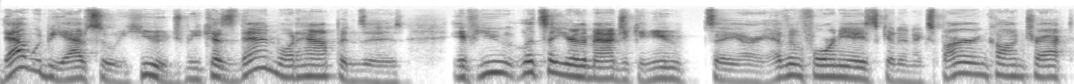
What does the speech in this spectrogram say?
that would be absolutely huge because then what happens is if you let's say you're the magic and you say all right evan fournier's got an expiring contract.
